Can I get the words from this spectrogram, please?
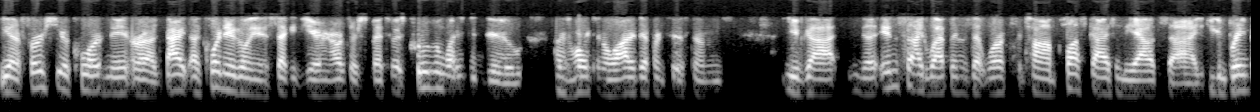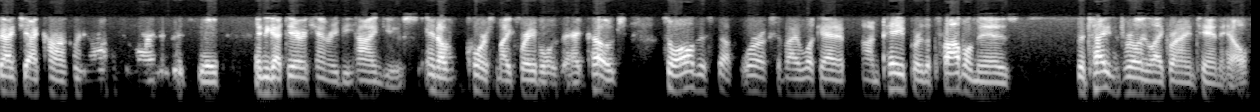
You got a first year coordinator or a, a coordinator going in a second year, and Arthur Smith, who has proven what he can do, who's worked in a lot of different systems. You've got the inside weapons that work for Tom, plus guys on the outside. If you can bring back Jack Conklin, your offensive line in good shape, and you got Derrick Henry behind you, and of course Mike Vrabel is the head coach. So all this stuff works. If I look at it on paper, the problem is the Titans really like Ryan Tannehill,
